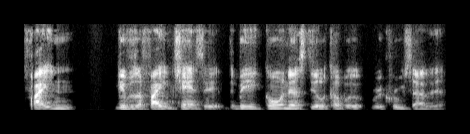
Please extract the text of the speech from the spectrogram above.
fighting, give us a fighting chance to, to be going there and steal a couple recruits out of there.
